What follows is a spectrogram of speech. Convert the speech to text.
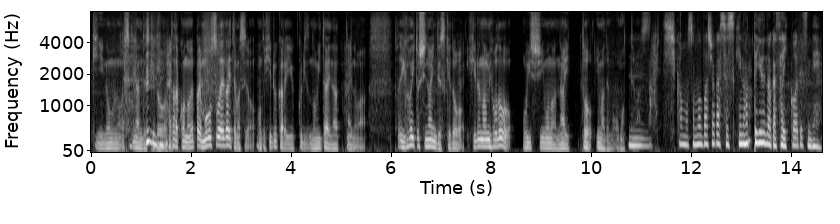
気に飲むのが好きなんですけど、ただこのやっぱり妄想を描いてますよ。本当昼からゆっくりと飲みたいなっていうのは、ただ意外としないんですけど、昼飲みほど美味しいものはないと今でも思ってます、しかもその場所がすすきのっていうのが最高ですね、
